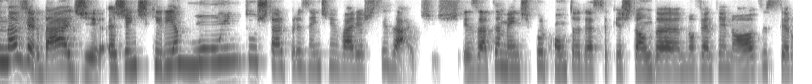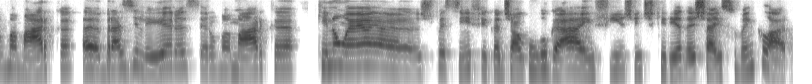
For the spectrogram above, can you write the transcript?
na verdade, a gente queria muito estar presente em várias cidades, exatamente por conta dessa questão da 99 ser uma marca uh, brasileira, ser uma marca que não é específica de algum lugar, enfim, a gente queria deixar isso bem claro.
